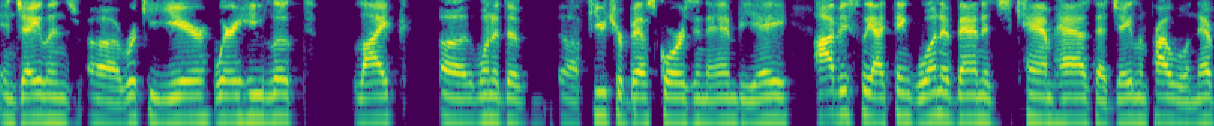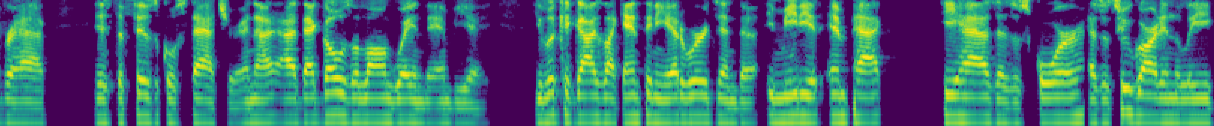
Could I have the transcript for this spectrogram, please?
in Jalen's uh, rookie year where he looked like uh, one of the uh, future best scorers in the NBA. Obviously, I think one advantage Cam has that Jalen probably will never have is the physical stature, and I, I, that goes a long way in the NBA. You look at guys like Anthony Edwards and the immediate impact he has as a scorer, as a two guard in the league.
